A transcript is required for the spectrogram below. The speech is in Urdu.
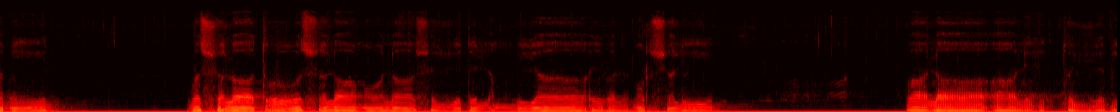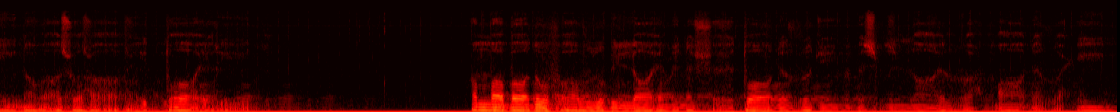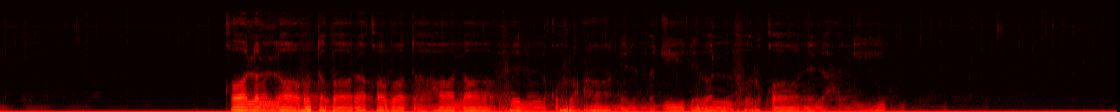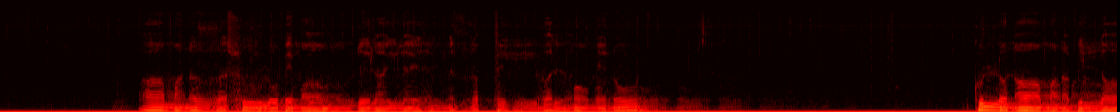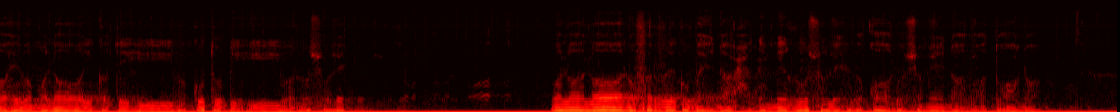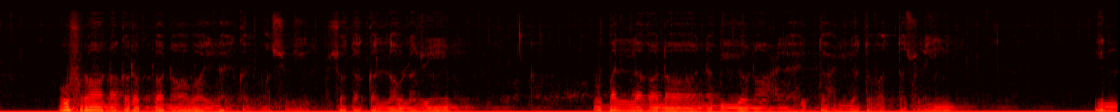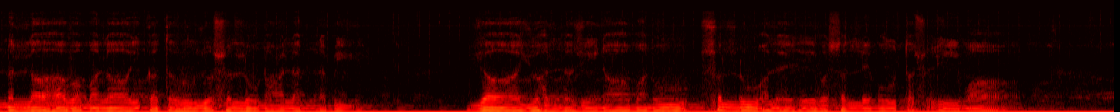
العالمين. والصلاة والسلام على سيد الأنبياء والمرسلين وعلى آله الطيبين وأصحابه الطاهرين. أما بعد، فأعوذ بالله من الشيطان الرجيم. قال الله تبارك وتعالى في القرآن المجيد والفرقان الحميد. آمن الرسول بما أنزل إليه من ربه والمؤمنون. كل آمن بالله وملائكته وكتبه ولا لا نفرق بين أحد من رسله وقالوا سمعنا وأطعنا. غفرانك ربنا وإليك المصير. صدق الله العظيم. وبلغنا نبينا عليه التحية والتسليم. إن الله وملائكته يصلون على النبي. يا صلوا عليه وسلموا تسليما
